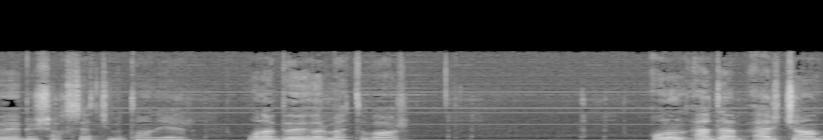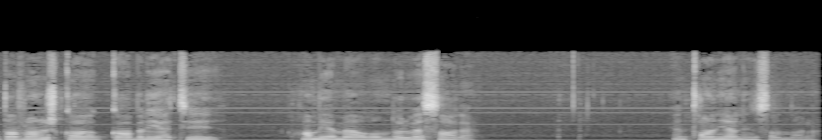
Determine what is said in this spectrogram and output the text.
böyük bir şəxsiyyət kimi tanıyır. Ona böyük hörməti var. Onun ədəb, ərkan, davranış qabiliyyəti hamıya məlumdur və s. Yəni tanıyan insanlara.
